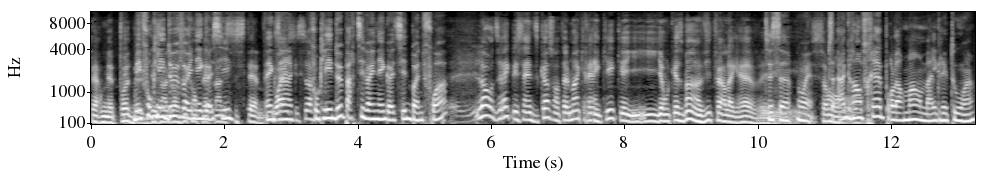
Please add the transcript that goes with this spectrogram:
permet pas de Mais il faut que les deux veuillent négocier. le Exact. ça. faut que les deux parties veuillent négocier de bonne foi. Là, on dirait que les syndicats sont tellement craqués qu'ils ils ont quasiment envie de faire la grève. C'est ça, ouais. sont- À grands frais pour leurs membres, malgré tout, hein.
